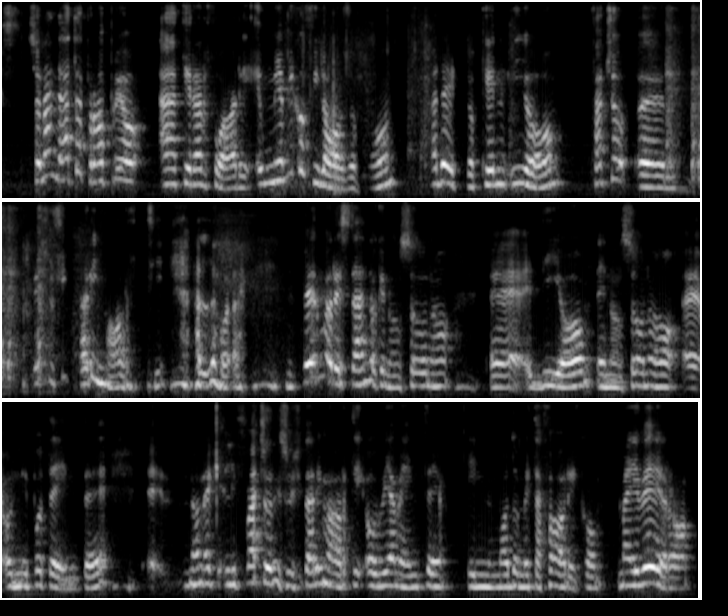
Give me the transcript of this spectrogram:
sono andata proprio a tirar fuori. E un mio amico filosofo ha detto che io faccio eh, risuscitare i morti. Allora, fermo restando che non sono eh, Dio e non sono eh, onnipotente, eh, non è che li faccio risuscitare i morti ovviamente in modo metaforico, ma è vero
